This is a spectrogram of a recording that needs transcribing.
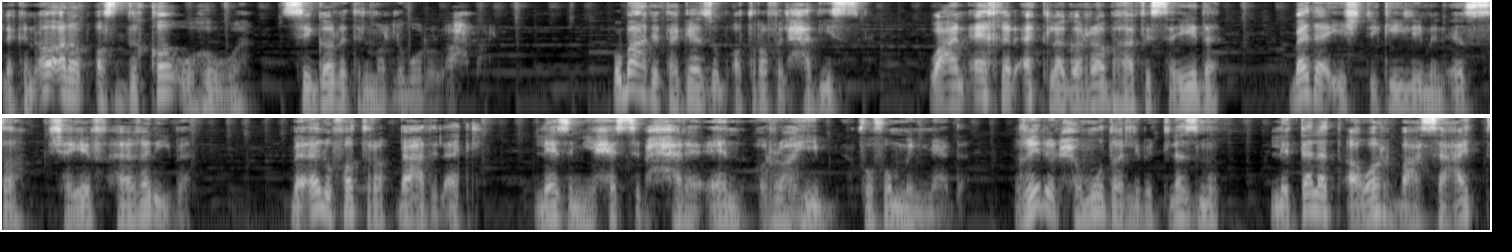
لكن أقرب أصدقائه هو سيجارة المرلبورو الأحمر وبعد تجاذب أطراف الحديث وعن آخر أكلة جربها في السيدة بدأ يشتكي لي من قصة شايفها غريبة. بقاله فترة بعد الأكل لازم يحس بحرقان رهيب في فم المعدة غير الحموضة اللي بتلازمه لتلات أو أربع ساعات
